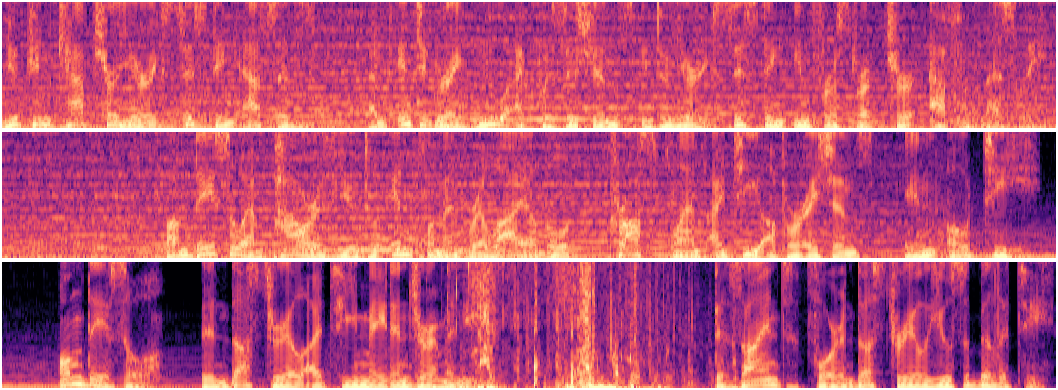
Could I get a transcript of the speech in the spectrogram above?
You can capture your existing assets and integrate new acquisitions into your existing infrastructure effortlessly. Ondeso empowers you to implement reliable cross-plant IT operations in OT. Ondeso, industrial IT made in Germany. Designed for industrial usability.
